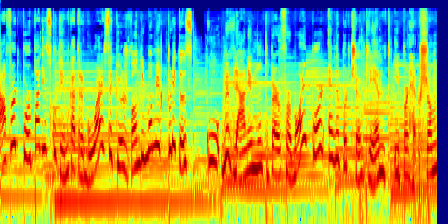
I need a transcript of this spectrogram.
afërt, por pa diskutim ka treguar se ky është vendi më mirëpritës ku Mevlani mund të performojë, por edhe për të qenë klient i përhershëm.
